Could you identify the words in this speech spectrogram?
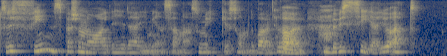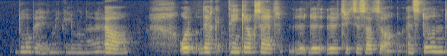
så det finns personal i det här gemensamma så mycket som det bara går. Ja. För vi ser ju att då blir det mycket lugnare. ja. Och jag tänker också här att du, du, du uttryckte så att en stund,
